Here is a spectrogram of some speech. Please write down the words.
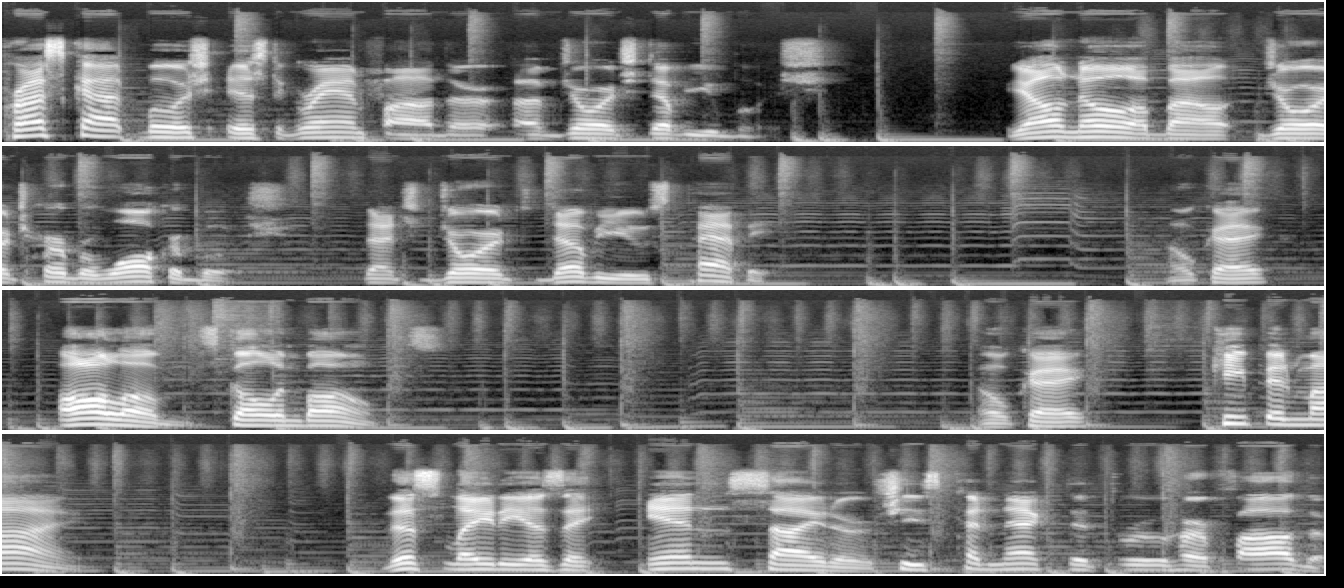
Prescott Bush is the grandfather of George W. Bush. Y'all know about George Herbert Walker Bush. That's George W.'s pappy. Okay? All of them, skull and bones. Okay? Keep in mind, this lady is an insider. She's connected through her father.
